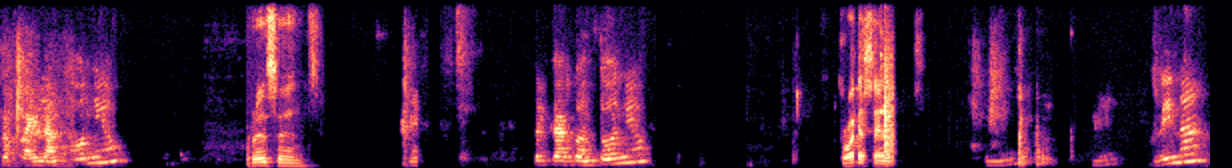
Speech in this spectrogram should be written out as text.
Rafael Antonio. Present. Ricardo Antonio. Present. Okay, okay. Rina.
